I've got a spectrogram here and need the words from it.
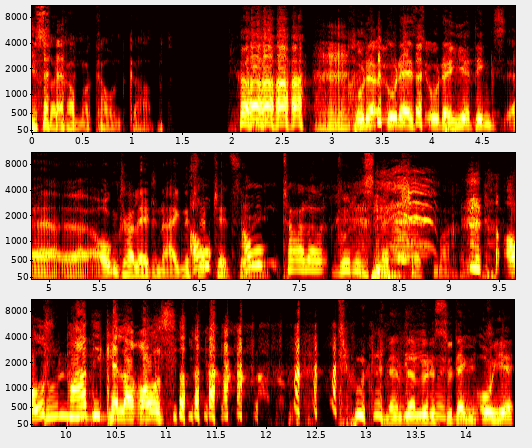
Instagram-Account gehabt. oder, oder, es, oder hier Dings, äh, äh, Augenthaler hätte eine eigene Snapchat-Story. Augenthaler würde Snapchat machen. Aus dem Partykeller raus. Du Dann, dann würdest du denken, oh hier,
